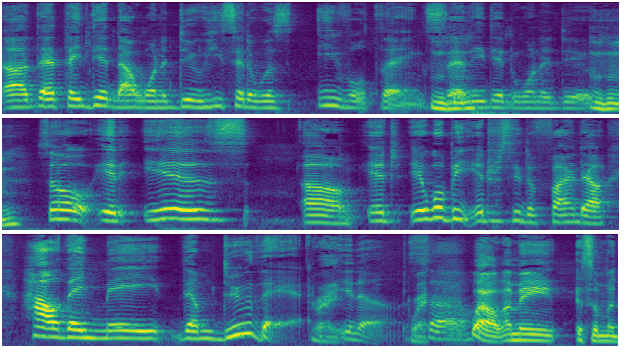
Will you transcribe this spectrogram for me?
uh, that they did not want to do. He said it was evil things mm-hmm. that he didn't want to do. Mm-hmm. So it is. Um, it it will be interesting to find out how they made them do that. Right. You know. Right. So well, I mean, it's a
